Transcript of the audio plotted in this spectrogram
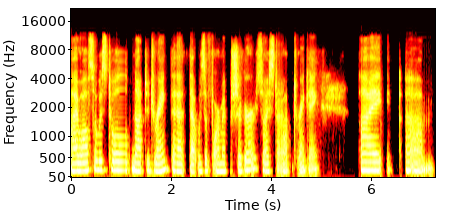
I also was told not to drink, that that was a form of sugar. So I stopped drinking. I, um,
